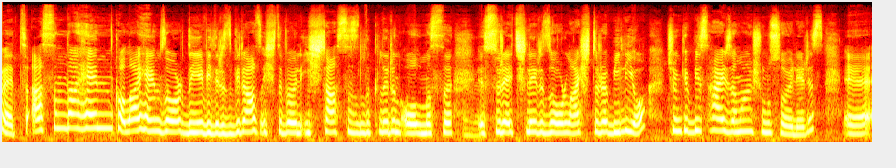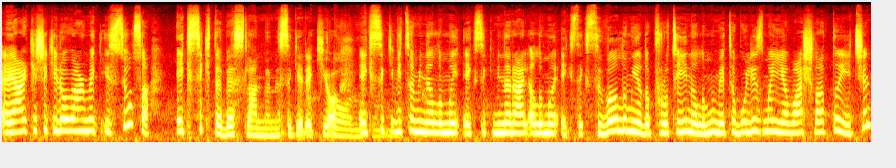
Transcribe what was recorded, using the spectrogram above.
Evet aslında hem kolay hem zor diyebiliriz. Biraz işte böyle iştahsızlıkların olması e, süreçleri zorlaştırabiliyor. Çünkü biz her zaman şunu söyleriz. E, Eğer kişi kilo vermek istiyorsa eksik de beslenmemesi gerekiyor. Doğru, eksik vitamin alımı, eksik mineral alımı, eksik sıvı alımı ya da protein alımı metabolizmayı yavaşlattığı için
